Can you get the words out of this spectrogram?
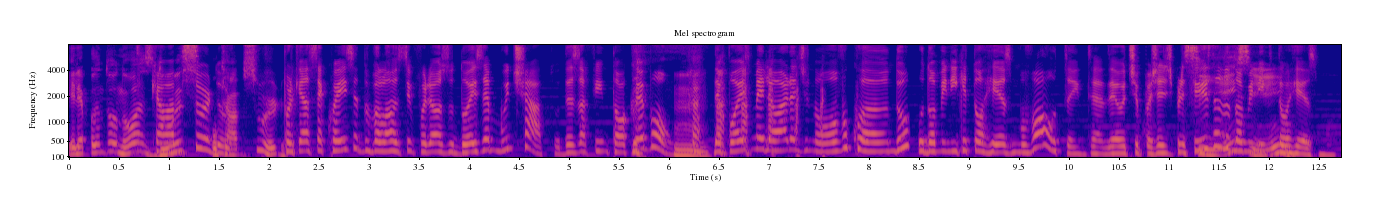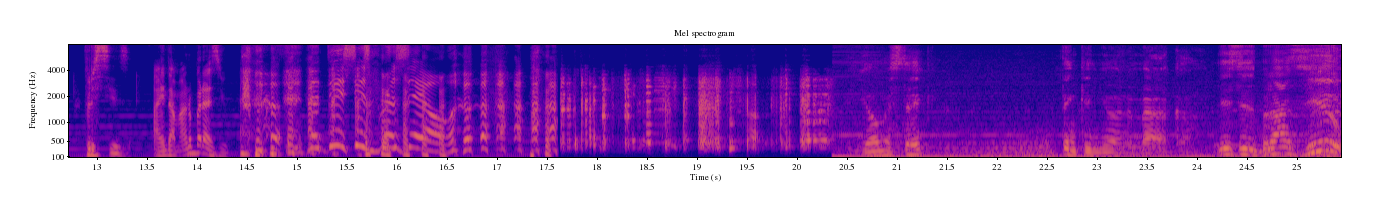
Ele abandonou as que duas, é um absurdo. o que é um absurdo. Porque a sequência do Velozes e Furiosos 2 é muito chato. O desafio em Tóquio é bom. Hum. depois melhora de novo quando o Dominique Torresmo volta, entendeu? Tipo, a gente precisa sim, do Dominique sim. Torresmo. Precisa. Ainda mais no Brasil. This is Brazil! Your mistake? Thinking you're in America. This is Brazil!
